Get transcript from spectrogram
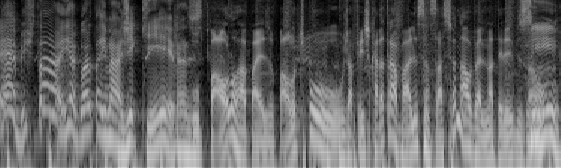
É, bicho tá aí, agora tá aí na GQ, nas. O Paulo, rapaz, o Paulo, tipo, já fez cada trabalho sensacional, velho, na televisão. Sim.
